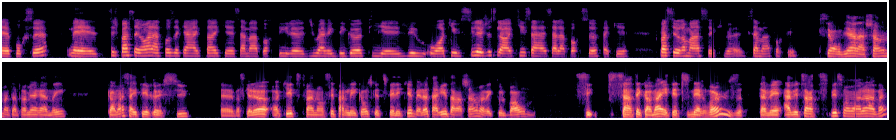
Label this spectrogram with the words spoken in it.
euh, pour ça. Mais je pense que c'est vraiment la force de caractère que ça m'a apporté, là, de jouer avec des gars, puis euh, jouer au, hockey aussi. Là, juste le hockey, ça, ça l'apporte ça. Fait que je pense que c'est vraiment ça qui que ça m'a apporté. Si on revient à la chambre en ta première année, comment ça a été reçu? Euh, parce que là, OK, tu te fais annoncer par les coachs que tu fais l'équipe, mais là, tu arrives dans la chambre avec tout le monde tu sentais comment? Étais-tu nerveuse? Avais-tu anticipé ce moment-là avant?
